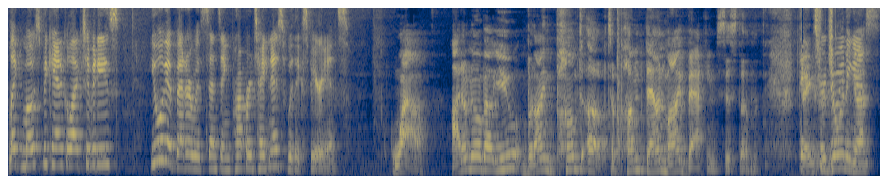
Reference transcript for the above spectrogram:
Like most mechanical activities, you will get better with sensing proper tightness with experience. Wow, I don't know about you, but I'm pumped up to pump down my vacuum system. Thanks, Thanks for, for, joining, us. us.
